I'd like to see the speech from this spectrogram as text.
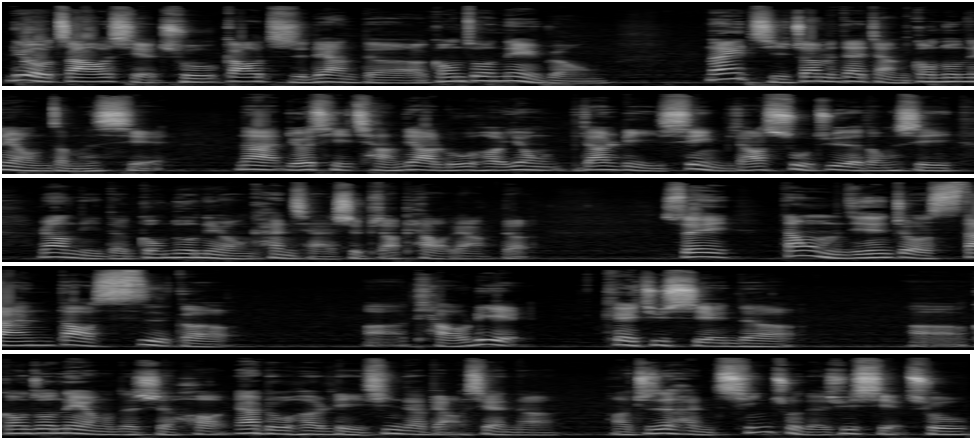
六招写出高质量的工作内容那一集，专门在讲工作内容怎么写。那尤其强调如何用比较理性、比较数据的东西，让你的工作内容看起来是比较漂亮的。所以，当我们今天就有三到四个啊条列可以去写你的啊工作内容的时候，要如何理性的表现呢？好，就是很清楚的去写出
